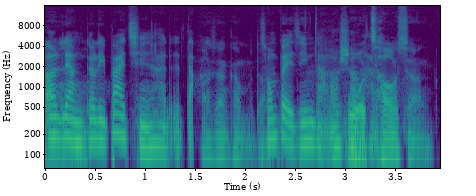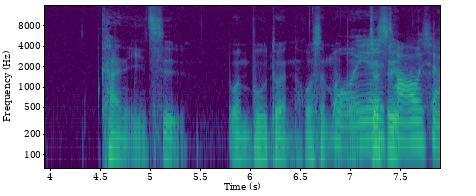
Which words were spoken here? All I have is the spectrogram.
呃，两个礼拜前还在打。好像看不到。从北京打到上海。我超想看一次。温布顿或什么的，就是超想。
